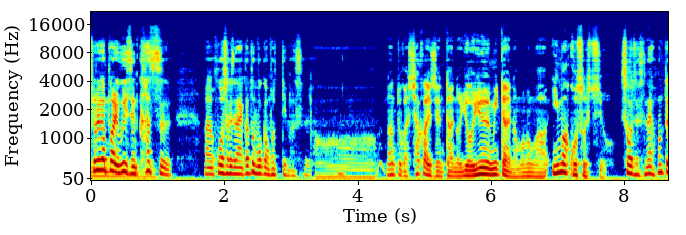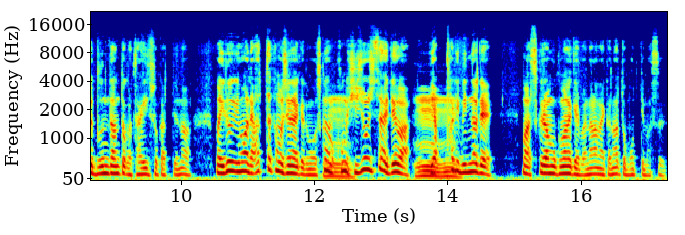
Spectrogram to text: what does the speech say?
それがやっぱりウイルスに勝つあの方策じゃないかと僕は思っています。なんとか社会全体の余裕みたいなものが今こそ必要そうですね本当に分断とか対立とかっていうのは、まあ、いろいろ今まであったかもしれないけども少なくともこの非常事態ではやっぱりみんなでまあ、スクラムを組まなければならないかなと思っています。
